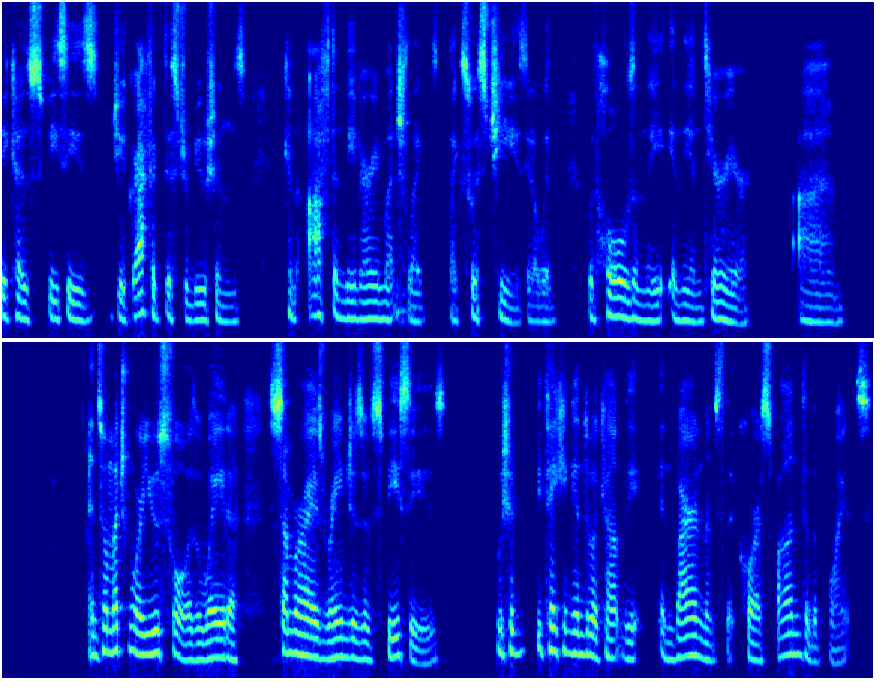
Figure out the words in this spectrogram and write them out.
because species geographic distributions can often be very much like like Swiss cheese, you know, with with holes in the in the interior, um, and so much more useful as a way to summarize ranges of species. We should be taking into account the environments that correspond to the points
